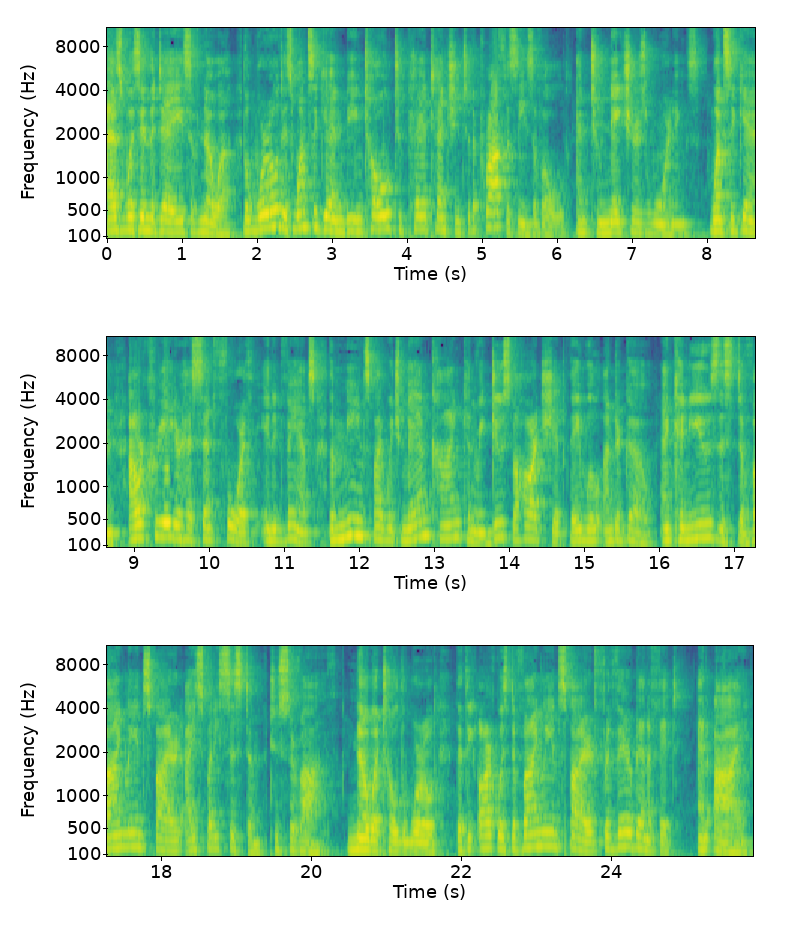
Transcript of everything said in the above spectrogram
As was in the days of Noah, the world is once again being told to pay attention to the prophecies of old and to nature's warnings. Once again, our Creator has sent forth in advance the means by which mankind can reduce the hardship they will undergo and can use this divinely inspired Ice Buddy system to survive. Noah told the world that the ark was divinely inspired for their benefit, and I,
